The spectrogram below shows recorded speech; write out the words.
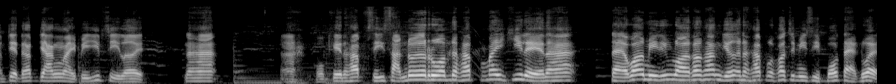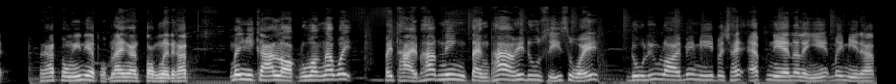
37นะครับยางใหม่ปี 24 เลยนะฮะ อะโอเคนะครับ สีสันโดยรวมนะครับ ไม่ขี้เหร่นะฮะแต่ว่ามีริ้วรอยค่อนข้างเยอะนะครับแล้วก็จะมีสีโป๊แตกด้วยนะครับ ตรงนี้เนี่ยผมรายงานตรงเลยนะครับ ไม่มีการหลอกลวงนะว้ยไปถ่ายภาพนิ่ง แต่งภาพให้ดูสีสวย ดูริ้วรอยไม่มีไปใช้แอปเนียนอะไรอย่างงี้ไม่มีนะครับ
